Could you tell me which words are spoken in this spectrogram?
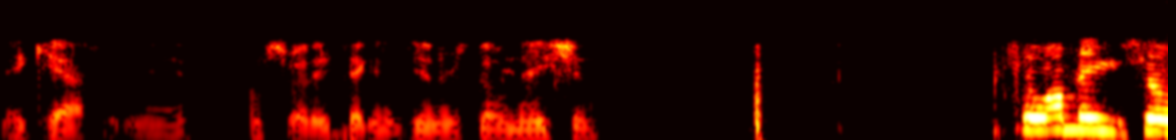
They Catholic, man. I'm sure they're taking a generous donation. So I mean, so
